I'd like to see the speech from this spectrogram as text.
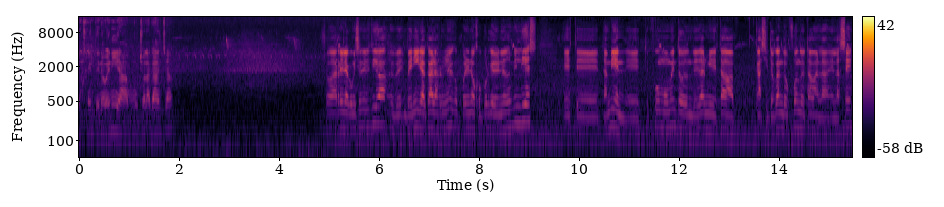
la gente no venía mucho a la cancha. Yo agarré la comisión directiva, ve- venir acá a las reuniones con poner ojo, porque en el 2010 este, también este, fue un momento donde Dalmin estaba casi tocando fondo, estaba en la, C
